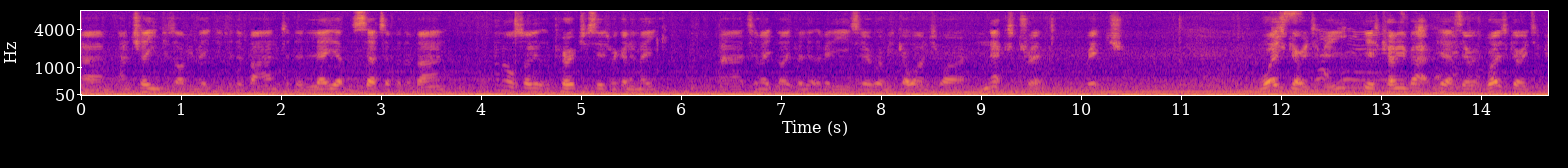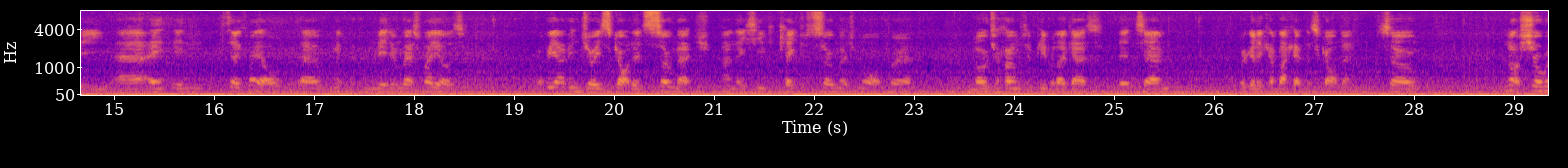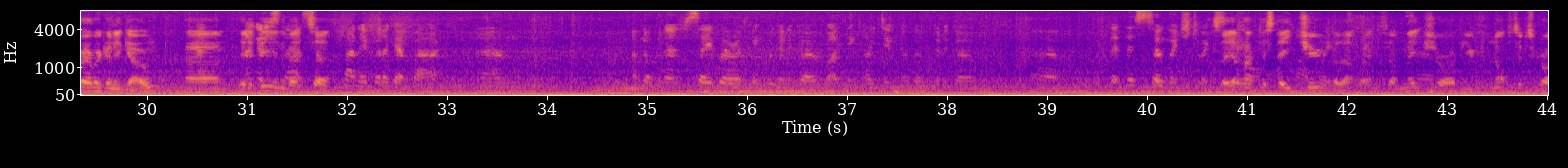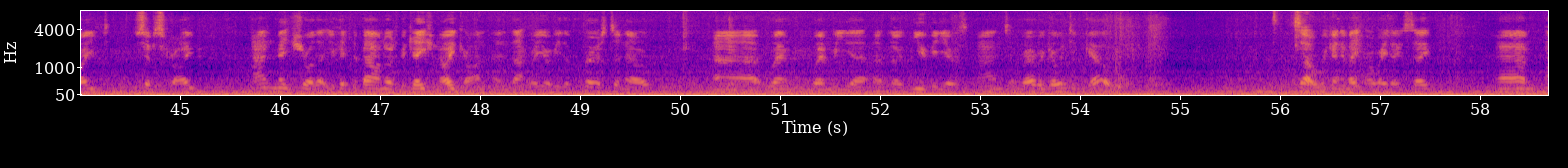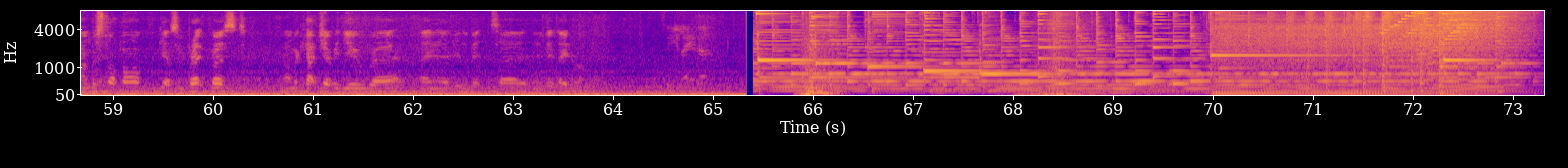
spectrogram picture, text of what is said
um, and changes I'll be making to the van, to the layout and setup of the van, and also little purchases we're going to make uh, to make life a little bit easier when we go on to our next trip, which was going to be is coming back. Yeah, so it was going to be uh, in, in South Wales, uh, mid and West Wales. But we have enjoyed Scotland so much, and they seem to cater so much more for motorhomes and people like us that um, we're going to come back up to Scotland. So, not sure where we're going to go. Um, it'll gonna be in about. Uh, planning when I get back. Um, I'm not going to say where I think we're going to go, but I think I do know where we're going to go. Um, there- there's so much to explore. So you'll have to stay tuned for that one. So make sure if you've not subscribed, subscribe, and make sure that you hit the bell notification icon, and that way you'll be the first to know uh, when when we uh, upload new videos and where we're going to go. So we're going to make our way down south, um, and we'll stop off, get some breakfast, and we'll catch up with you uh, in a little bit uh, a bit later on. See you later.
